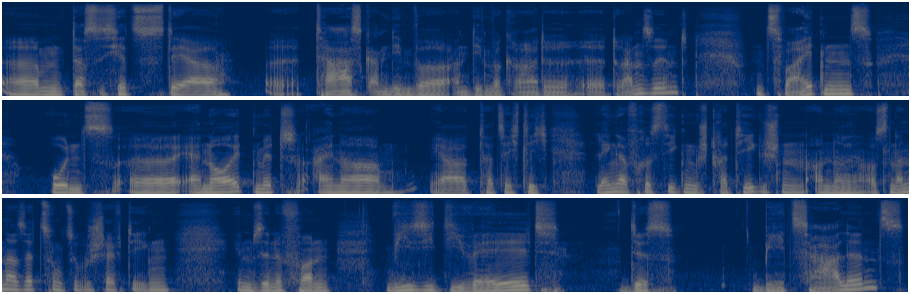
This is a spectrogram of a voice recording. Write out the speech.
Ähm, das ist jetzt der äh, Task, an dem wir, an dem wir gerade äh, dran sind. Und zweitens uns äh, erneut mit einer ja tatsächlich längerfristigen strategischen Auseinandersetzung zu beschäftigen, im Sinne von, wie sieht die Welt des Bezahlens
